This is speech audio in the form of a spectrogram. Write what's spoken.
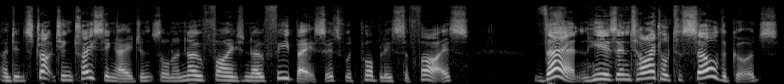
and instructing tracing agents on a no find, no fee basis would probably suffice, then he is entitled to sell the goods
